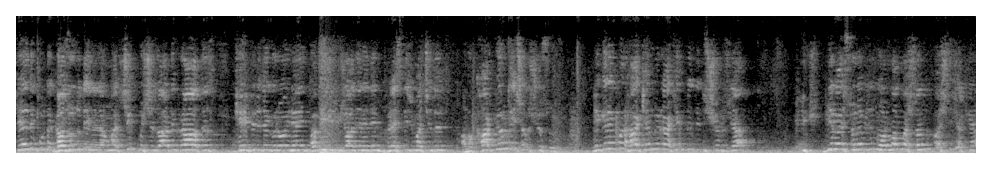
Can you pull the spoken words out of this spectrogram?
Geldik burada gazozu denilen maç çıkmışız artık rahatız. Keyfinize göre oynayın. Tabii iyi mücadele edin. Prestij maçıdır. Ama kart görmeye çalışıyorsunuz. Ne gerek var? Hakemleri hakemle düşüyoruz ya. İki- Bir ay sonra bizim normal maçlarımız başlayacak ya.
